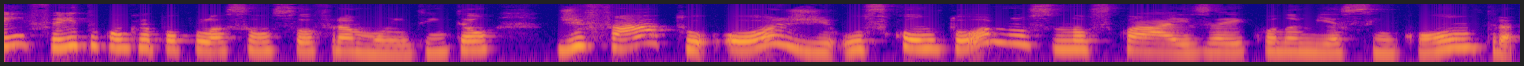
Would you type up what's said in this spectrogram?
tem feito com que a população sofra muito. Então, de fato, hoje, os contornos nos quais a economia se encontra,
